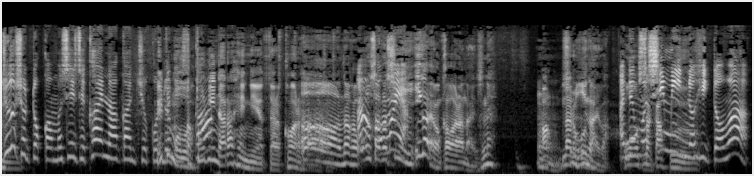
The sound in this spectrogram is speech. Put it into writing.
住所とかも先生変えなあかんちゅうことえ、でですも、か都にならへんねやったら変わらへん。ああ、だから大阪市以外は変わらないですね。うん。あなるほど。市民以外は。あ、でも市民の人は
